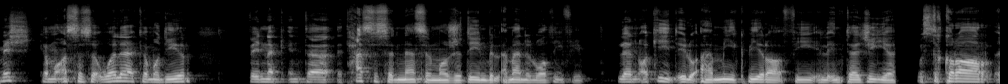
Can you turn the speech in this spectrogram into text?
مش كمؤسسة ولا كمدير في انك أنت تحسس الناس الموجودين بالأمان الوظيفي لأنه أكيد له أهمية كبيرة في الإنتاجية واستقرار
